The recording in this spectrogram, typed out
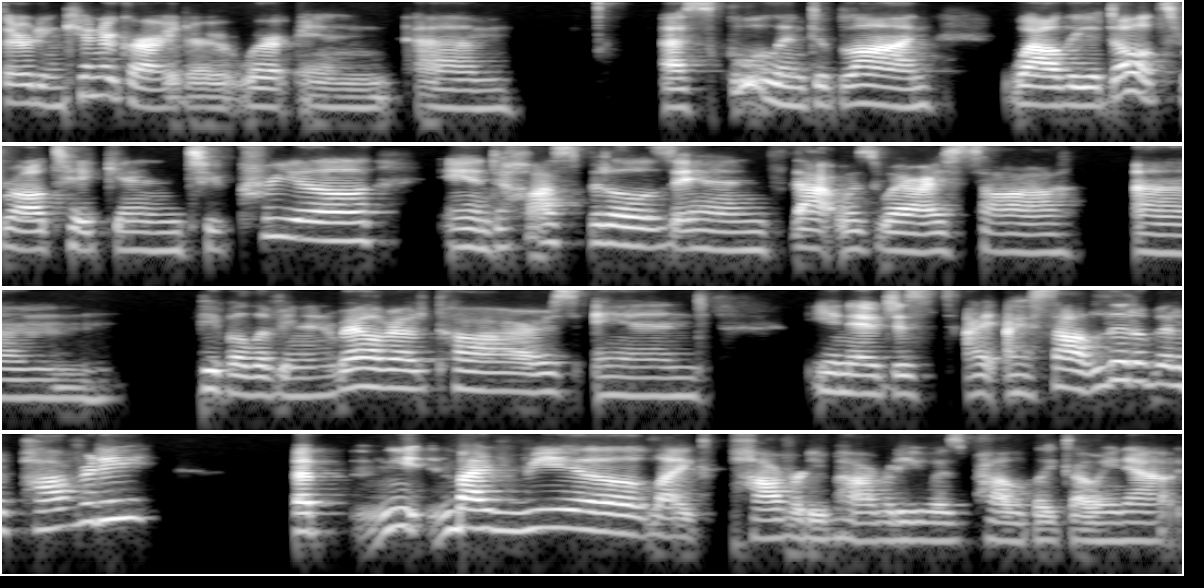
third and kindergartner were in um, a school in dublin while the adults were all taken to creel and hospitals and that was where i saw um, people living in railroad cars and you know just I, I saw a little bit of poverty but my real like poverty poverty was probably going out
